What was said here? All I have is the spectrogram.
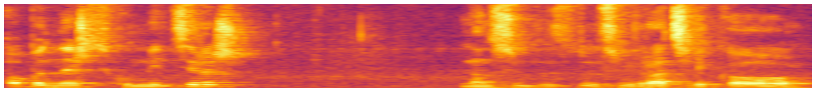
opet nešto komuniciraš, onda su, da su mi vraćali kao,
